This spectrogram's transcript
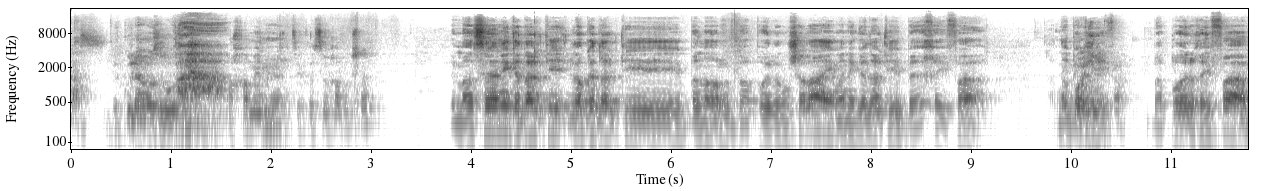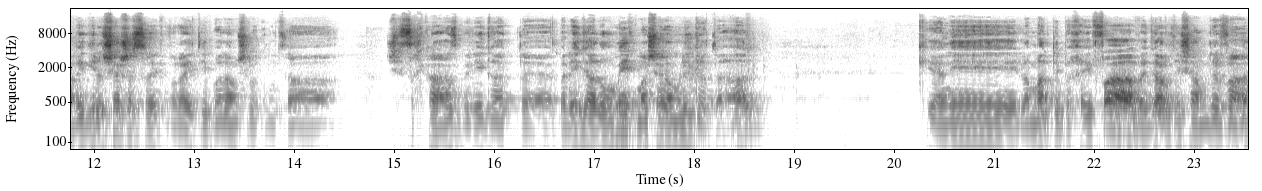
פס, וכולם אמרו, וואו. רחמים, תציג את עצמך בבקשה. למעשה אני גדלתי, לא גדלתי בנוער בהפועל ירושלים, אני גדלתי בחיפה. בגיל- חיפה. בהפועל חיפה, בגיל 16 כבר הייתי בלם של הקבוצה ששיחקה אז בליגת, אה, בליגה הלאומית, מה שהיום ליגת העל. כי אני למדתי בחיפה וגרתי שם לבד,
